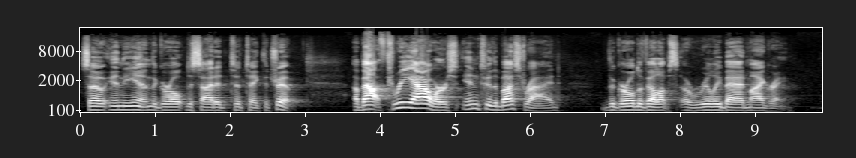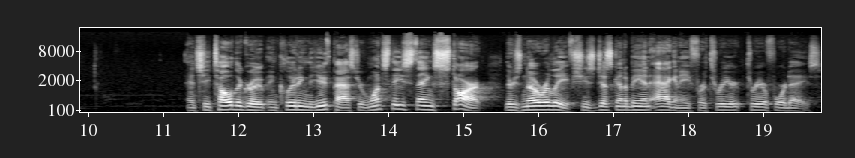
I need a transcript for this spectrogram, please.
So in the end, the girl decided to take the trip. About three hours into the bus ride, the girl develops a really bad migraine. And she told the group, including the youth pastor, once these things start, there's no relief. She's just going to be in agony for three or, three or four days.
